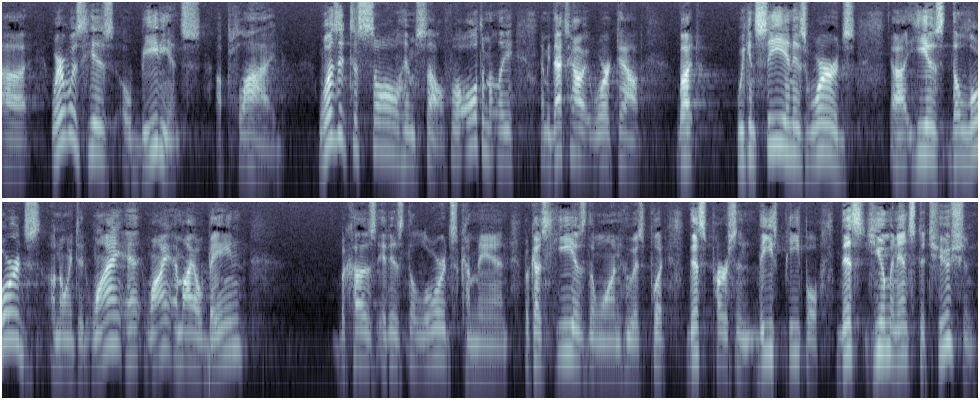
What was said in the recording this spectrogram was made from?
uh, where was his obedience applied? Was it to Saul himself? Well, ultimately, I mean, that's how it worked out. But we can see in his words, uh, he is the Lord's anointed. Why, why am I obeying? Because it is the Lord's command, because he is the one who has put this person, these people, this human institution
